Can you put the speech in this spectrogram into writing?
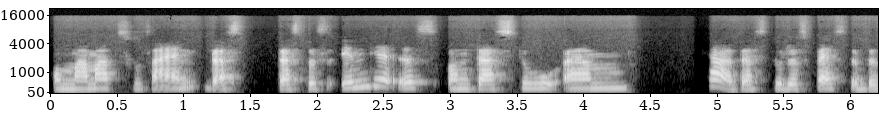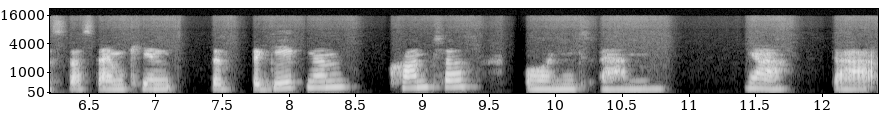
um Mama zu sein, dass dass das in dir ist und dass du ähm, ja, dass du das Beste bist, was deinem Kind be begegnen konnte und ähm, ja, da,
